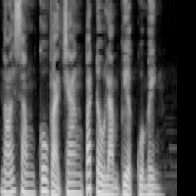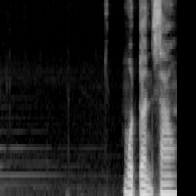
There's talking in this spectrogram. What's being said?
Nói xong cô và Trang bắt đầu làm việc của mình. Một tuần sau,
